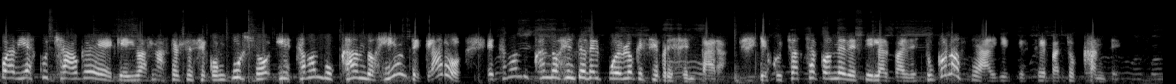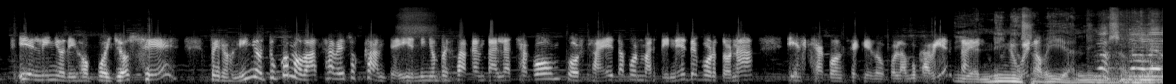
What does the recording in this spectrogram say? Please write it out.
pues había escuchado que, que iban a hacerse ese concurso y estaban buscando gente, claro, estaban buscando gente del pueblo que se presentara. Y escuchó a Chacón de decirle al padre, ¿tú conoces a alguien que sepa estos cantes? Y el niño dijo, pues yo sé, pero niño, ¿tú cómo vas a saber esos cantes? Y el niño empezó a cantarle a Chacón por saeta, por martinete, por toná, y el Chacón se quedó con la boca abierta. Y el niño sabía, el niño sabía.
